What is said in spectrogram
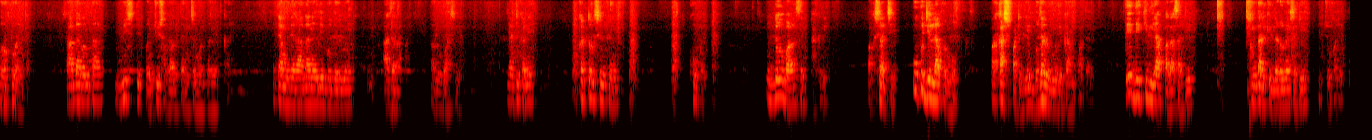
भरपूर आहेत. साधारणतः वीस ते पंचवीस हजार त्यांचं मतदान इतकं आहे त्यामध्ये राधानगरी बुदेरगड आजरा तालुका असेल. या ठिकाणी कट्टर शिवसैनिक खूप आहेत. उद्धव बाळासाहेब ठाकरे पक्षाचे उपजिल्हाप्रमुख प्रकाश पाटील हे बुधरगडमध्ये काम पाहत आहेत. ते देखील या पदासाठी आमदारकी लढवण्यासाठी इच्छुक आहेत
